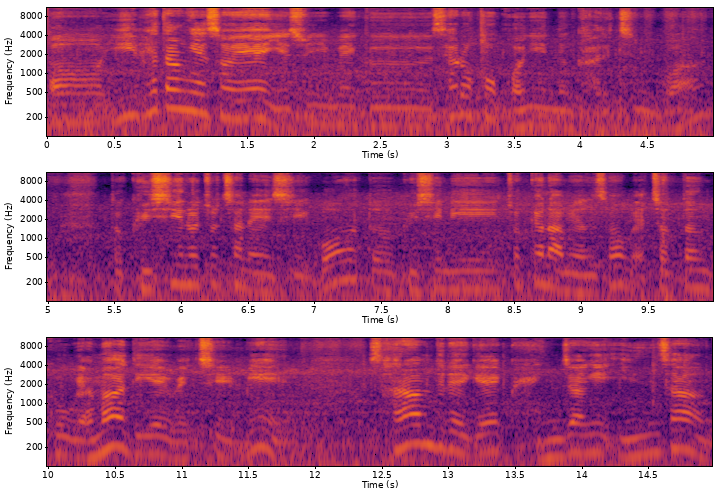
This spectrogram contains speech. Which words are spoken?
어, 이 회당에서의 예수님의 그 새롭고 권위 있는 가르침과 또 귀신을 쫓아내시고 또 귀신이 쫓겨나면서 외쳤던 그 외마디의 외침이 사람들에게 굉장히 인상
